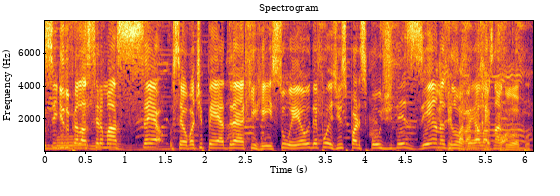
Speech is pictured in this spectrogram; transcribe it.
Seguido pela trama Sel Selva de Pedra, Que Rei Sou Eu, e depois disso participou de dezenas de na novelas na, Record. Globo.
